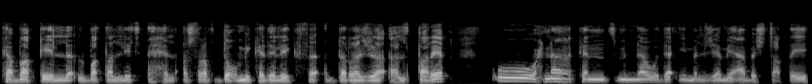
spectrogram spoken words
كباقي البطل اللي تأهل أشرف الدغمي كذلك في الدراجه على الطريق. وحنا كنتمناو دائما الجامعة باش تعطي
